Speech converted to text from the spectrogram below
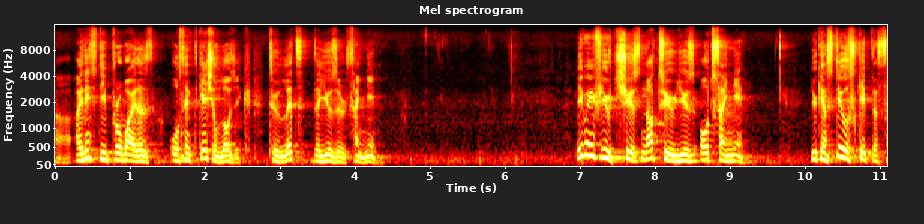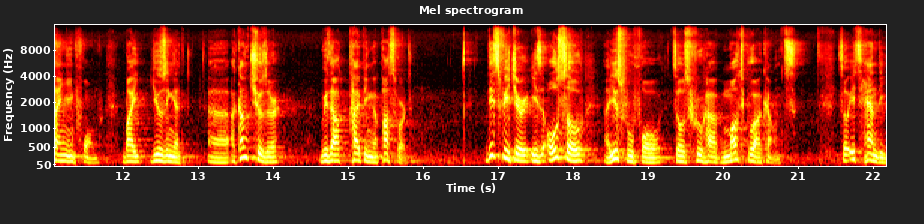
uh, identity provider's authentication logic to let the user sign in. Even if you choose not to use auto sign in, you can still skip the sign in form by using a uh, account chooser without typing a password. This feature is also uh, useful for those who have multiple accounts, so it's handy.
